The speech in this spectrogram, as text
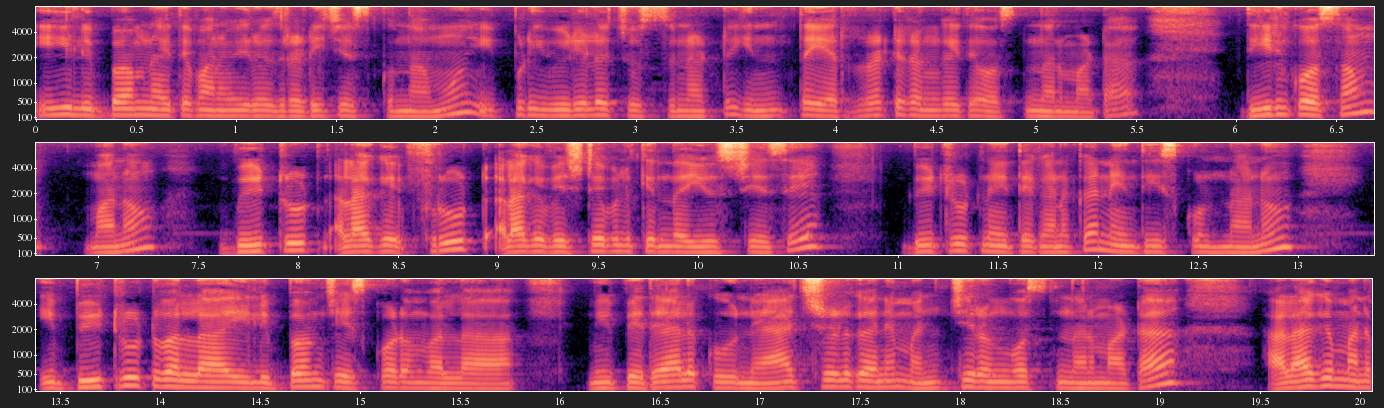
ఈ లిప్ బామ్ని అయితే మనం ఈరోజు రెడీ చేసుకుందాము. ఇప్పుడు ఈ వీడియోలో చూస్తున్నట్టు ఇంత ఎర్రటి రంగు అయితే వస్తుందన్నమాట. దీనికోసం మనం బీట్రూట్ అలాగే ఫ్రూట్ అలాగే వెజిటేబుల్ కింద యూస్ చేసే బీట్రూట్ని అయితే కనుక నేను తీసుకుంటున్నాను. ఈ బీట్రూట్ వల్ల ఈ లిప్ బామ్ చేసుకోవడం వల్ల మీ పెదాలకు న్యాచురల్గానే మంచి రంగు వస్తుందన్నమాట. అలాగే మన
